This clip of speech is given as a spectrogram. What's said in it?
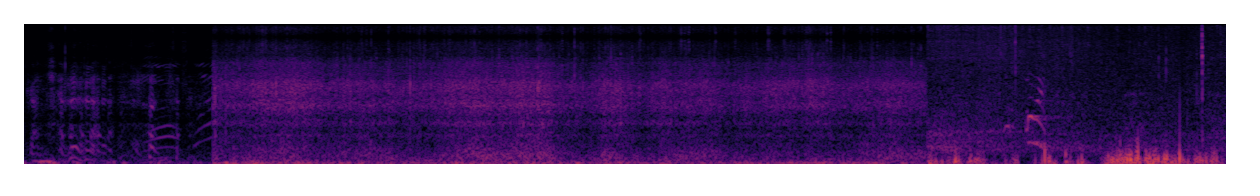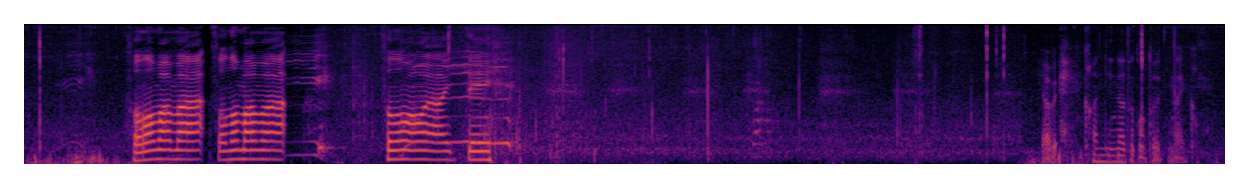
感じそのままそのままそのまま行ってやべ肝心なとこ取れてないかも。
